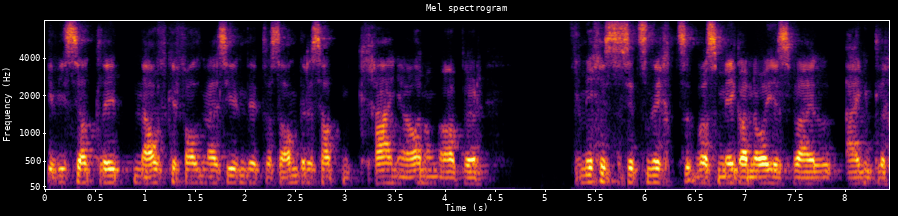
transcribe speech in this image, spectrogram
gewisse Athleten aufgefallen, weil sie irgendetwas anderes hatten, keine Ahnung, aber für mich ist das jetzt nicht was mega Neues, weil eigentlich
